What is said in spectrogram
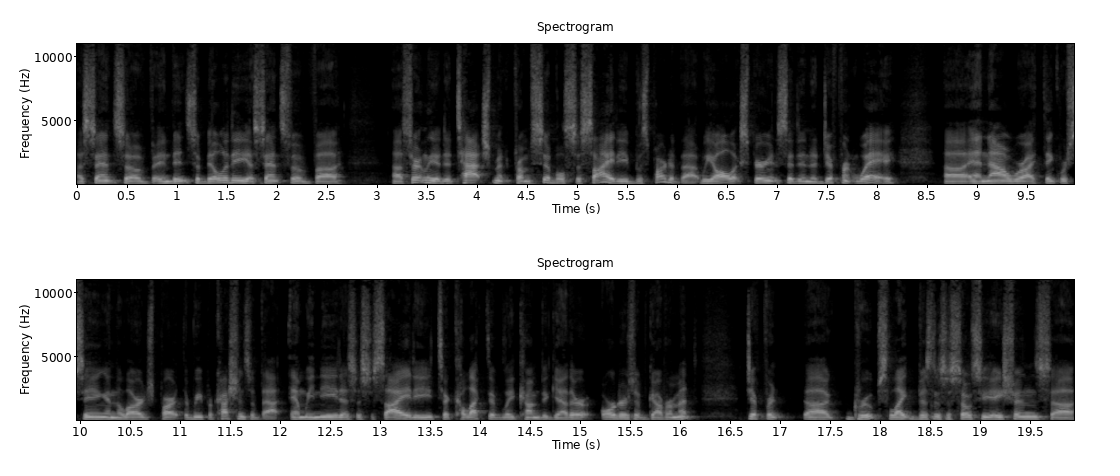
a sense of invincibility, a sense of uh, uh, certainly a detachment from civil society was part of that. We all experienced it in a different way. Uh, and now we're, I think we're seeing in the large part the repercussions of that. And we need as a society to collectively come together, orders of government, different uh, groups like business associations, uh,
